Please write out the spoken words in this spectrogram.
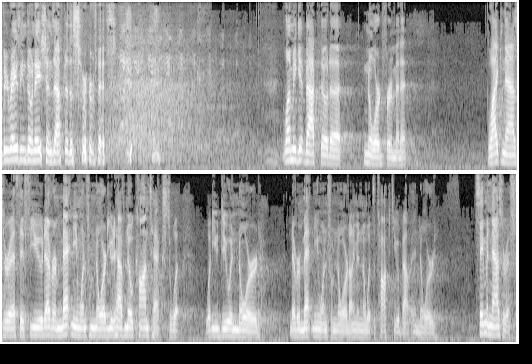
I'll be raising donations after the service. Let me get back, though, to Nord for a minute. Like Nazareth, if you'd ever met anyone from Nord, you'd have no context. What, what do you do in Nord? Never met anyone from Nord. I don't even know what to talk to you about in Nord. Same in Nazareth.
